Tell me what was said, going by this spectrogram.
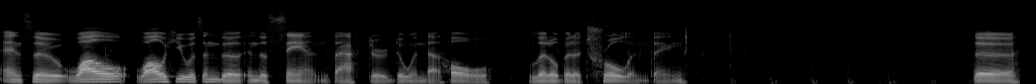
And so while while he was in the in the sands after doing that whole little bit of trolling thing, the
